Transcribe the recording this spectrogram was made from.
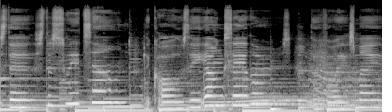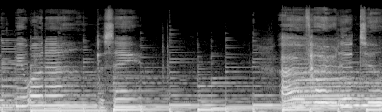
Is this the sweet sound that calls the young sailors? The voice might be one and the same. I've heard it too.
